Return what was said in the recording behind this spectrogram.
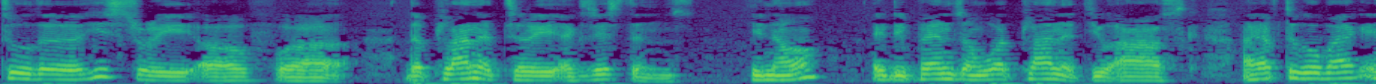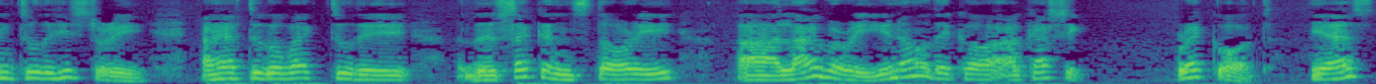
to the history of uh, the planetary existence, you know? It depends on what planet you ask. I have to go back into the history. I have to go back to the the second story uh, library, you know, they call Akashic record. Yes,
